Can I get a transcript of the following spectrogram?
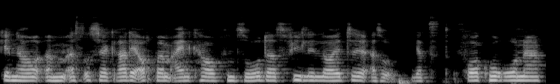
Genau, ähm, es ist ja gerade auch beim Einkaufen so, dass viele Leute, also jetzt vor Corona,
